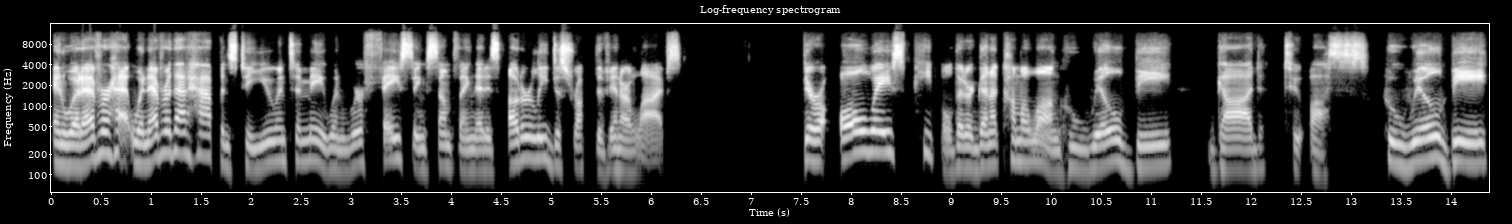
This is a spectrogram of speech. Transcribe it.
And whatever, ha- whenever that happens to you and to me, when we're facing something that is utterly disruptive in our lives, there are always people that are going to come along who will be God to us, who will be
